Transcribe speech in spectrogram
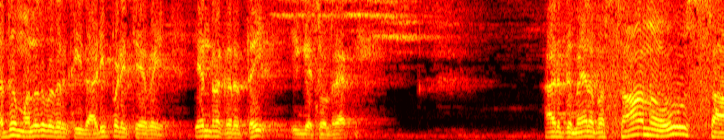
அது மலர்வதற்கு இது அடிப்படை தேவை என்ற கருத்தை இங்கே சொல்ற அடுத்து மேல சானோ சா.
